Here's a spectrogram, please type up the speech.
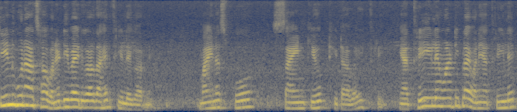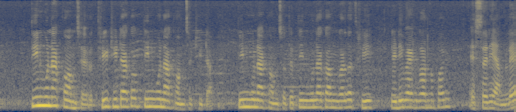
तिन गुणा छ भने डिभाइड गर्दाखेरि थ्रीले गर्ने। Minus four sine cube theta by three. यहाँ थ्रीले मल्टिप्लाई भने यहाँ थ्रीले तिन गुणा कम छ। हेर थ्री थिटाको तिन गुणा कम छ थिटा। तिन गुणा कम छ त्यो तिन गुणा कम गर्दा थ्रीले डिभाइड गर्नु पऱ्यो यसरी हामीले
